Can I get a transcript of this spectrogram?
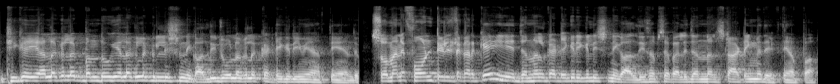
ठीक है ये अलग अलग बंदों की अलग अलग लिस्ट निकाल दी जो अलग अलग कैटेगरी में आते हैं। सो so, मैंने फ़ोन टिल्ट करके ये जनरल कैटेगरी की लिस्ट निकाल दी सबसे पहले जनरल स्टार्टिंग में देखते हैं आप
